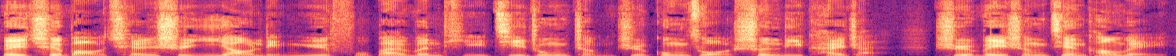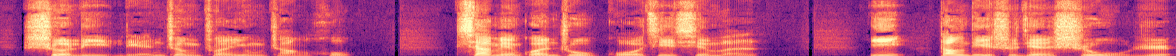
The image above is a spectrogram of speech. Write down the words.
为确保全市医药领域腐败问题集中整治工作顺利开展，市卫生健康委设立廉政专用账户。下面关注国际新闻。一，当地时间十五日，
